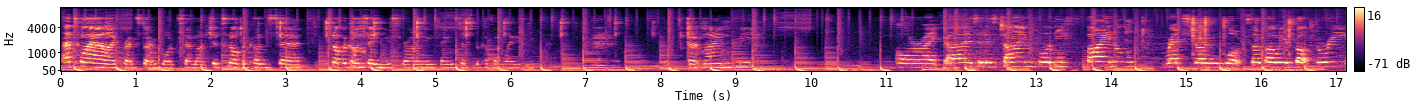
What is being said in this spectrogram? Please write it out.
that's why I like redstone clocks so much. It's not because it's not because they're useful or anything, it's just because I'm lazy. Don't mind me. Alright guys, it is time for the final redstone block. So far we've got three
